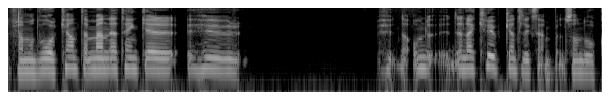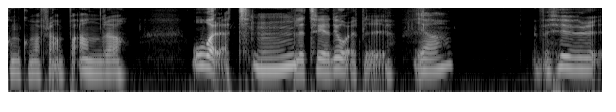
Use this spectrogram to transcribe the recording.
framåt vårkanten. Men jag tänker hur, hur om du, den här krukan till exempel som då kommer komma fram på andra året, Mm. eller tredje året blir det ju. Ja. Hur,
